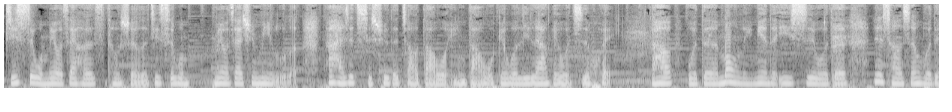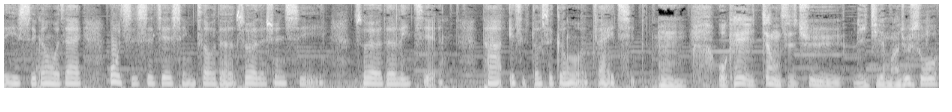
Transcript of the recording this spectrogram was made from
即使我没有再喝死藤水了，即使我没有再去秘鲁了，他还是持续的教导我、引导我，给我力量，给我智慧。然后我的梦里面的意识，我的日常生活的意识，跟我在物质世界行走的所有的讯息、所有的理解，他一直都是跟我在一起的。嗯，我可以这样子去理解吗？就是说，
